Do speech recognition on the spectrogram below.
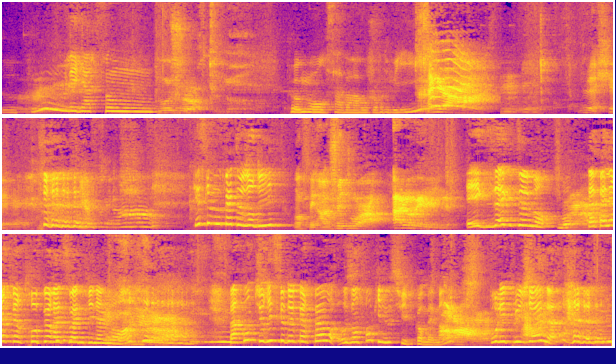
Coucou les garçons Bonjour tout le monde. Comment ça va aujourd'hui? Très bien. Mmh. La chair. Bien. Qu'est-ce que vous faites aujourd'hui? On fait un jeu de doigts Halloween. Exactement Bon, t'as pas l'air de faire trop peur à Swan finalement, hein Par contre, tu risques de faire peur aux enfants qui nous suivent quand même, hein Ah. Pour les plus jeunes,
